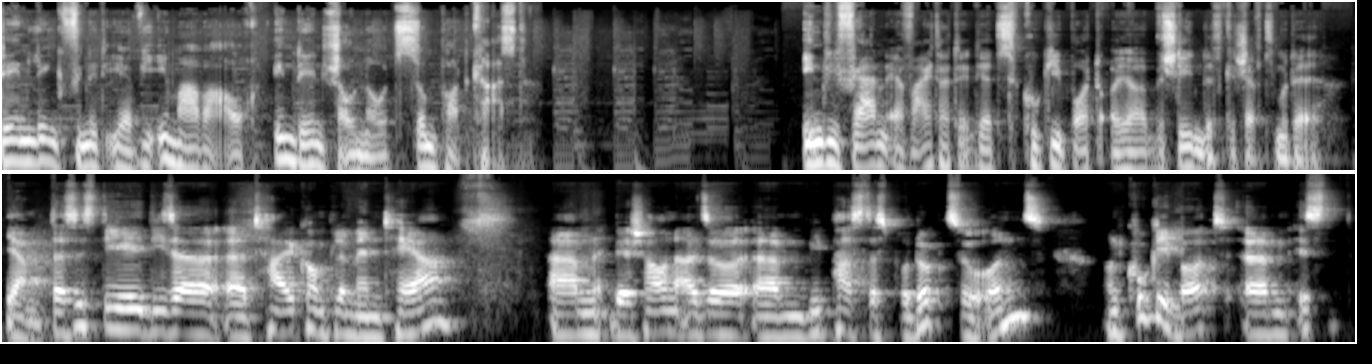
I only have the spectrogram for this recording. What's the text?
Den Link findet ihr wie immer aber auch in den Show Notes zum Podcast. Inwiefern erweitert denn jetzt Cookiebot euer bestehendes Geschäftsmodell? Ja, das ist die, dieser äh, Teil komplementär. Ähm, wir schauen also, ähm, wie passt das Produkt zu uns. Und Cookiebot ähm, ist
